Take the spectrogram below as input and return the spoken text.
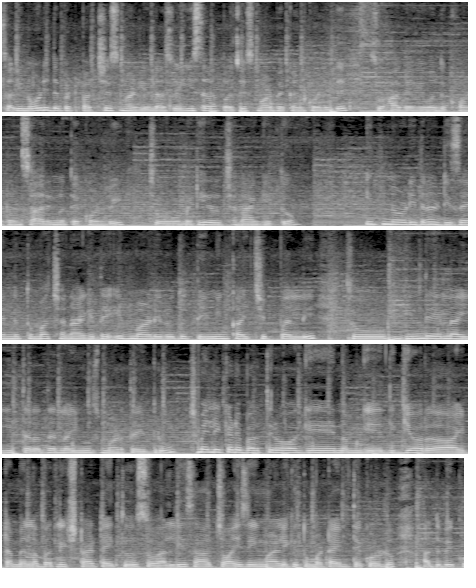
ಸೊ ಅಲ್ಲಿ ನೋಡಿದ್ದೆ ಬಟ್ ಪರ್ಚೇಸ್ ಮಾಡಲಿಲ್ಲ. ಸೊ ಈ ಸಲ ಪರ್ಚೇಸ್ ಮಾಡ್ಬೇಕು ಅಂದ್ಕೊಂಡಿದ್ದೆ ಸೊ ಹಾಗಾಗಿ ಒಂದು ಕಾಟನ್ ಸ್ಯಾರಿನೂ ತೆಕೊಂಡ್ವಿ. ಸೊ ಮೆಟೀರಿಯಲ್ ಚೆನ್ನಾಗಿತ್ತು. ಇದು ನೋಡಿದ್ರೆ ಡಿಸೈನ್ ತುಂಬ ಚೆನ್ನಾಗಿದೆ. ಇದು ಮಾಡಿರೋದು ತೆಂಗಿನಕಾಯಿ ಚಿಪ್ಪಲ್ಲಿ. ಸೊ ಹಿಂದೆ ಎಲ್ಲ ಈ ಥರದ್ದೆಲ್ಲ ಯೂಸ್ ಮಾಡ್ತಾ ಇದ್ರು. ಆಮೇಲೆ ಈ ಕಡೆ ಬರ್ತಿರುವಾಗೆ ನಮಗೆ ದಿಗ್ಗಿಯವರ ಐಟಮ್ ಎಲ್ಲ ಬರ್ಲಿಕ್ಕೆ ಸ್ಟಾರ್ಟ್ ಆಯಿತು. ಸೊ ಅಲ್ಲಿ ಸಹ ಚಾಯ್ಸಿಂಗ್ ಮಾಡಲಿಕ್ಕೆ ತುಂಬ ಟೈಮ್ ತಗೊಂಡು ಅದು ಬೇಕು,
